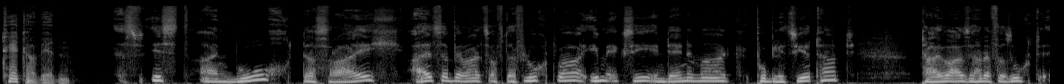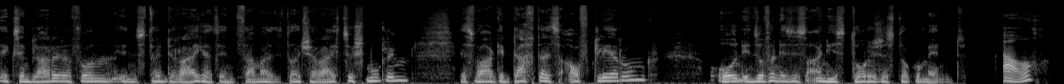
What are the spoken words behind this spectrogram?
Täter werden. Es ist ein Buch, das Reich, als er bereits auf der Flucht war, im Exil in Dänemark publiziert hat. Teilweise hat er versucht, Exemplare davon ins Dritte Reich, also ins damals Deutsche Reich zu schmuggeln. Es war gedacht als Aufklärung und insofern ist es ein historisches Dokument. Auch?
